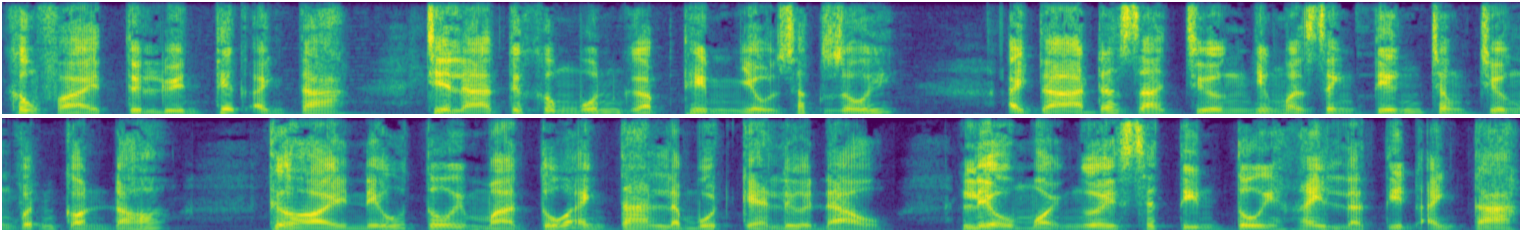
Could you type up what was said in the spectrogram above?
không phải tôi luyến tiếc anh ta, chỉ là tôi không muốn gặp thêm nhiều rắc rối. Anh ta đã ra trường nhưng mà danh tiếng trong trường vẫn còn đó. Thử hỏi nếu tôi mà tố anh ta là một kẻ lừa đảo, liệu mọi người sẽ tin tôi hay là tin anh ta?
